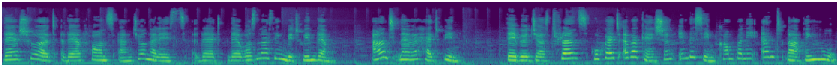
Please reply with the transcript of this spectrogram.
they assured their fans and journalists that there was nothing between them, and never had been, they were just friends who had a vacation in the same company and nothing more.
